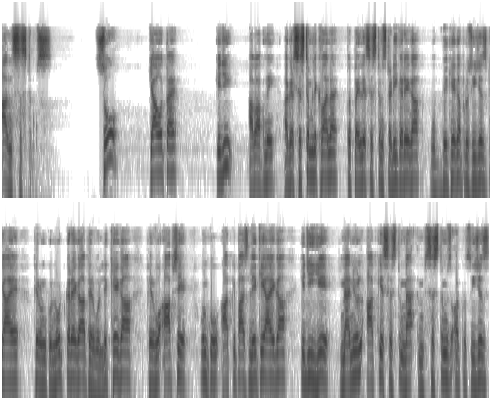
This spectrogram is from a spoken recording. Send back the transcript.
on systems so کیا ہوتا ہے کہ جی اب آپ نے اگر سسٹم لکھوانا ہے تو پہلے سسٹم اسٹڈی کرے گا، وہ دیکھے گا پروسیجرز کیا ہے پھر ان کو نوٹ کرے گا، پھر وہ لکھے گا، پھر وہ آپ سے ان کو آپ کے پاس لے کے آئے گا کہ جی یہ مینوئل آپ کے سسٹم سسٹمز اور پروسیجرز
